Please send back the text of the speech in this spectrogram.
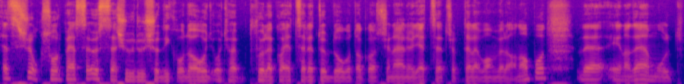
ez sokszor persze összesűrűsödik oda, hogy, hogyha főleg ha egyszerre több dolgot akarsz csinálni, hogy egyszer csak tele van vele a napod, de én az elmúlt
